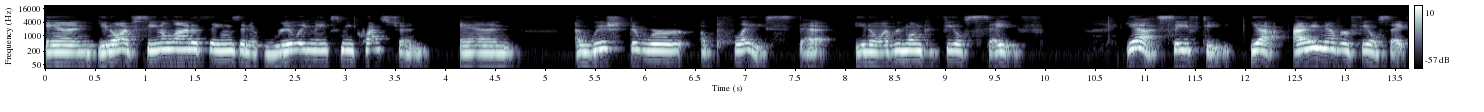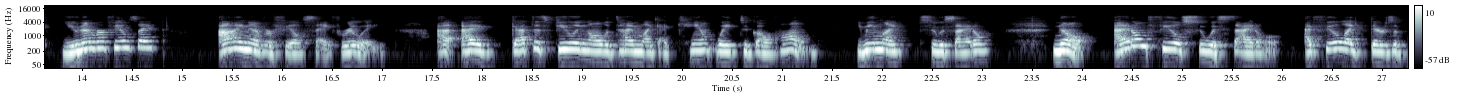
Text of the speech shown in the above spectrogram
And, you know, I've seen a lot of things and it really makes me question. And I wish there were a place that, you know, everyone could feel safe. Yeah, safety. Yeah, I never feel safe. You never feel safe? I never feel safe, really. I, I got this feeling all the time like I can't wait to go home. You mean like suicidal? No, I don't feel suicidal. I feel like there's a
